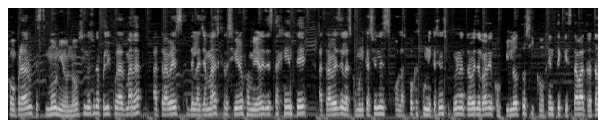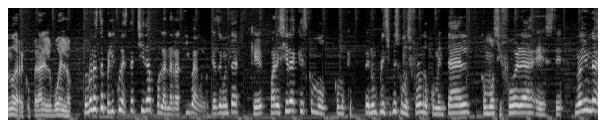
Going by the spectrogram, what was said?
como para dar un testimonio, ¿no? Sino es una película armada a través de las llamadas que recibieron familiares de esta gente, a través de las comunicaciones o las pocas comunicaciones que tuvieron a través del radio con pilotos y con gente que estaba tratando de recuperar el vuelo. Pues bueno, esta película está chida por la narrativa, güey, porque haz de cuenta que pareciera que es como, como que en un principio es como si fuera un documental, como si fuera, este, no hay una,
